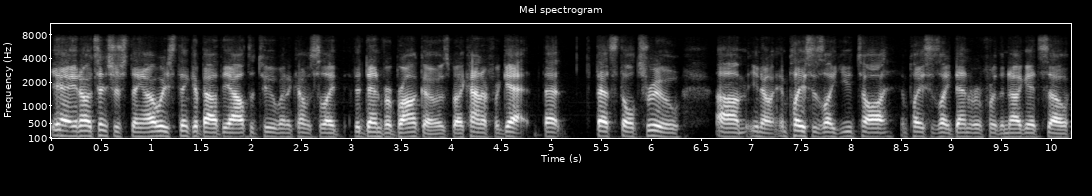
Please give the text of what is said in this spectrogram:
Yeah, you know, it's interesting. I always think about the altitude when it comes to like the Denver Broncos, but I kind of forget that that's still true. Um, you know, in places like Utah, in places like Denver for the Nuggets. So,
